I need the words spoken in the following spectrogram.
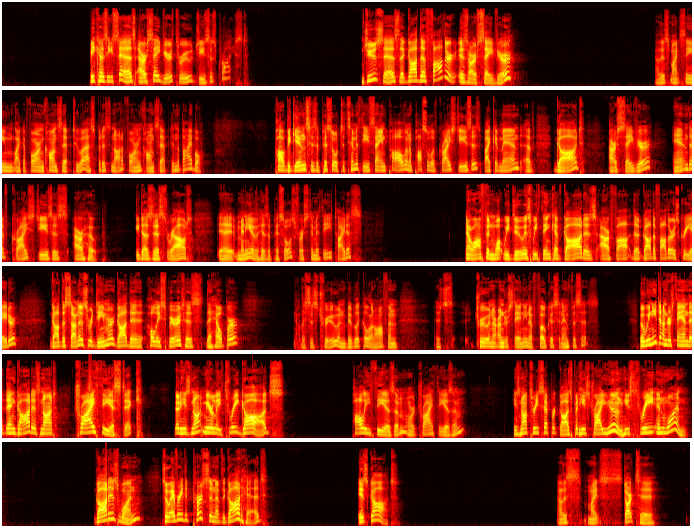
because he says our Savior through Jesus Christ. Jude says that God the Father is our Savior. Now, this might seem like a foreign concept to us, but it's not a foreign concept in the Bible. Paul begins his epistle to Timothy saying, Paul, an apostle of Christ Jesus, by command of God, our Savior, and of Christ Jesus, our hope. He does this throughout uh, many of his epistles, 1 Timothy, Titus. Now, often what we do is we think of God as our Father, God the Father as creator, God the Son as redeemer, God the Holy Spirit as the helper. Now, this is true and biblical, and often it's true in our understanding of focus and emphasis. But we need to understand that then God is not tritheistic, that He's not merely three gods, polytheism or tritheism. He's not three separate gods, but he's triune. He's three in one. God is one, so every person of the Godhead is God. Now, this might start to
